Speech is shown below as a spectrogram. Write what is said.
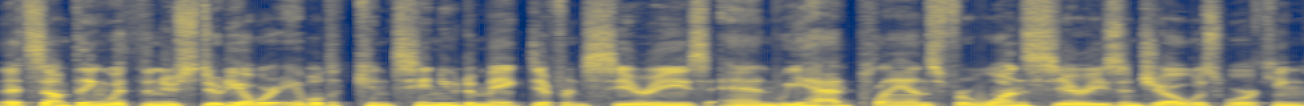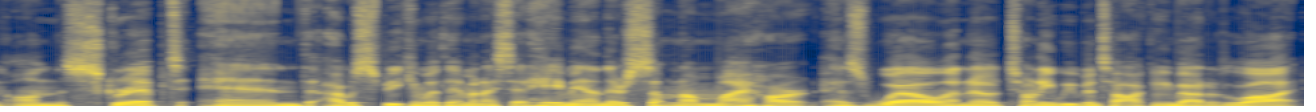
that's something with the new studio. We're able to continue to make different series, and we had plans for one series, and Joe was working on the script. And I was speaking with him, and I said, Hey, man, there's something on my heart as well. I know, Tony, we've been talking about it a lot,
